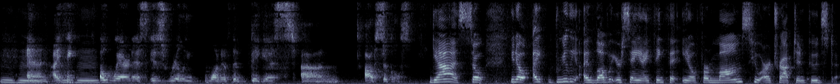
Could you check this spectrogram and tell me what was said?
Mm-hmm. And I think mm-hmm. awareness is really one of the biggest um, obstacles. Yeah. So, you know, I really I love what you're saying. I think that, you know, for moms who are trapped in food st-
